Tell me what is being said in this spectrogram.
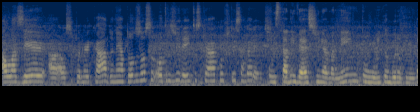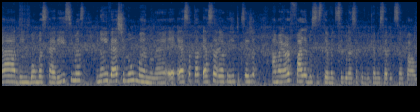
ao lazer, ao supermercado, né, a todos os outros direitos que a Constituição garante. O Estado investe em armamento, em camburão blindado, em bombas caríssimas e não investe no humano, né? É- Essa, tá- essa eu acredito que seja a maior falha do sistema de segurança pública no estado de São Paulo.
